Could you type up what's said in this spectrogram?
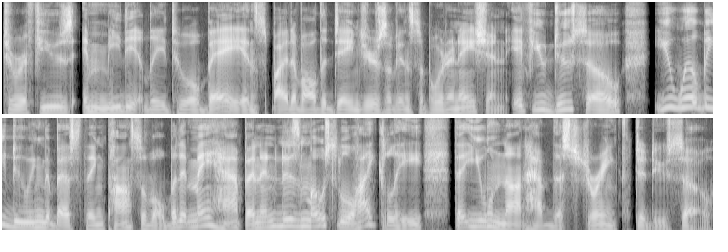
to refuse immediately to obey in spite of all the dangers of insubordination. If you do so, you will be doing the best thing possible. But but it may happen, and it is most likely that you will not have the strength to do so.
